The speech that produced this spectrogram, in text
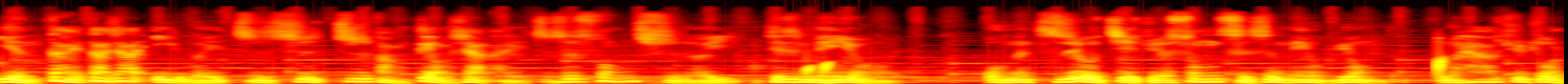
眼袋，大家以为只是脂肪掉下来，只是松弛而已，其实没有。我们只有解决松弛是没有用的，我们还要去做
